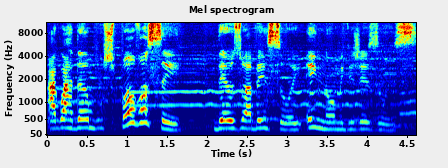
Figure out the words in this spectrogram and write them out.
Aguardamos por você. Deus o abençoe, em nome de Jesus.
